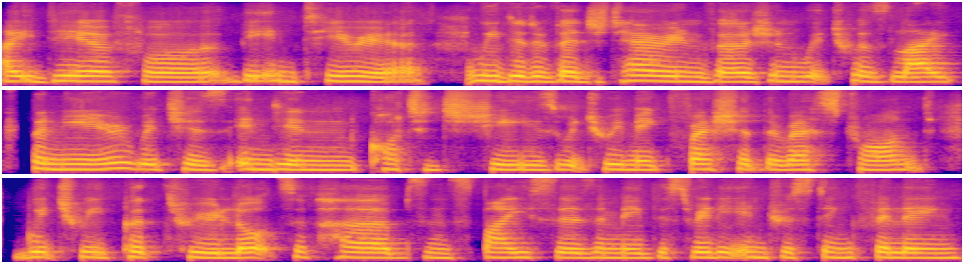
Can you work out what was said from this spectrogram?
idea for the interior. We did a vegetarian version, which was like paneer, which is Indian cottage cheese, which we make fresh at the restaurant, which we put through lots of herbs and spices and made this really interesting filling,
